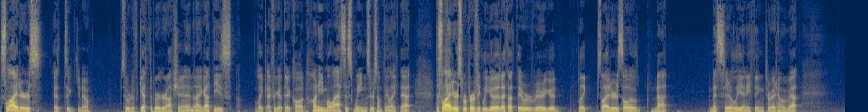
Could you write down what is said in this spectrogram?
sliders uh, to, you know, sort of get the burger option. And then I got these, like, I forget they're called, honey molasses wings or something like that. The sliders were perfectly good. I thought they were very good, like, sliders, although not necessarily anything to write home about.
